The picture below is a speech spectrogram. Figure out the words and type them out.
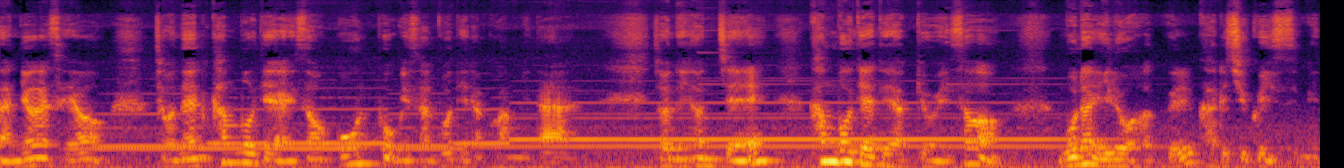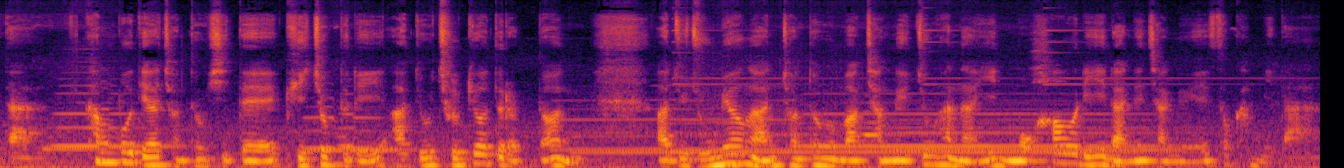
안녕하세요. 저는 캄보디아에서 온 포비살보디라고 합니다. 저는 현재 캄보디아 대학교에서 문화인류학을 가르치고 있습니다. 캄보디아 전통시대 귀족들이 아주 즐겨 들었던 아주 유명한 전통음악 장르 중 하나인 모하오리라는 장르에 속합니다.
